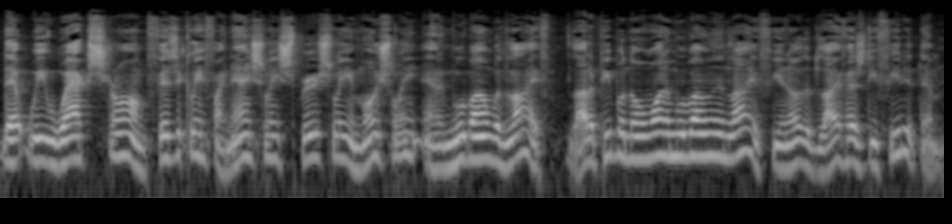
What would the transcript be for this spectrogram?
that we wax strong physically, financially, spiritually, emotionally, and move on with life. A lot of people don't want to move on in life. You know, the life has defeated them.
